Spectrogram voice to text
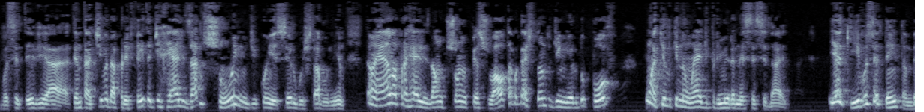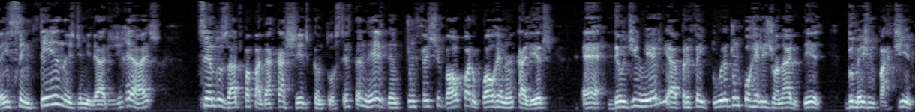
você teve a tentativa da prefeita de realizar o sonho de conhecer o Gustavo Lima. Então, ela, para realizar um sonho pessoal, estava gastando dinheiro do povo com aquilo que não é de primeira necessidade. E aqui você tem também centenas de milhares de reais sendo usado para pagar cachê de cantor sertanejo dentro de um festival para o qual Renan Calheiros é, deu dinheiro e a prefeitura de um correligionário dele, do mesmo partido.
